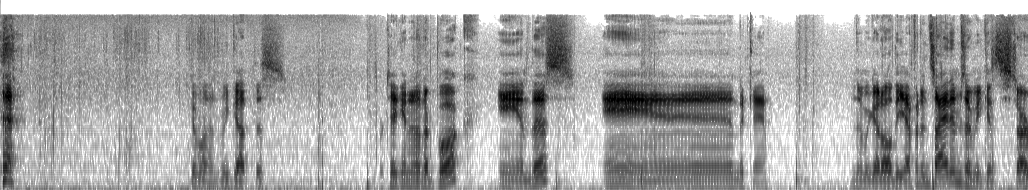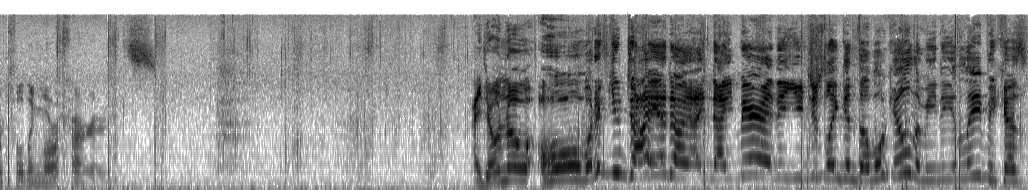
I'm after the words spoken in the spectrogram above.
Come on, we got this. We're taking another book, and this, and a can. And then we got all the evidence items, and we can start pulling more cards. I don't know. Oh, what if you die in a, nightmare and then you just like get double killed immediately because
